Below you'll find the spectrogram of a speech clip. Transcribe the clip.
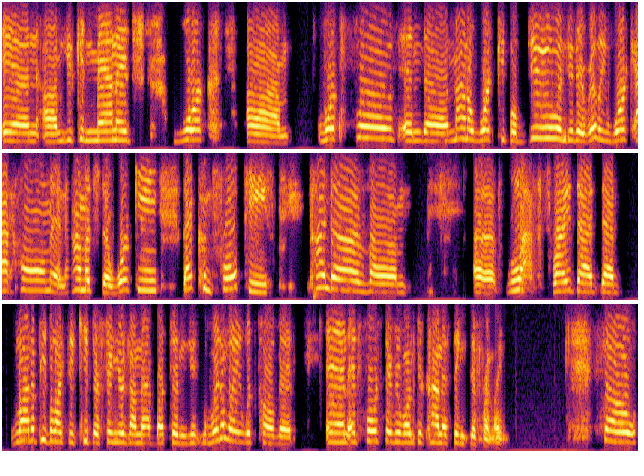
in um, you can manage work um, workflows and the amount of work people do and do they really work at home and how much they're working. That control piece kind of um, uh, left, right? That that a lot of people like to keep their fingers on that button. It went away with COVID, and it forced everyone to kind of think differently. So,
